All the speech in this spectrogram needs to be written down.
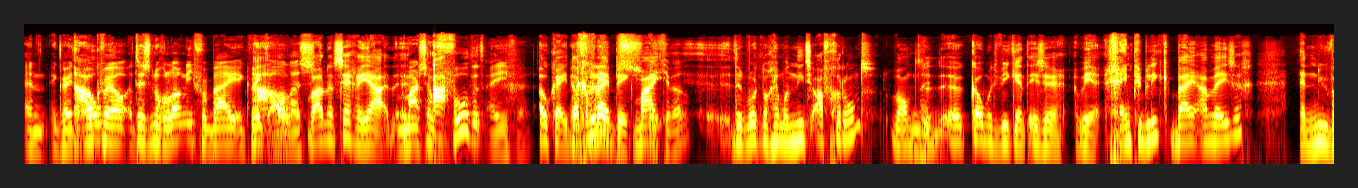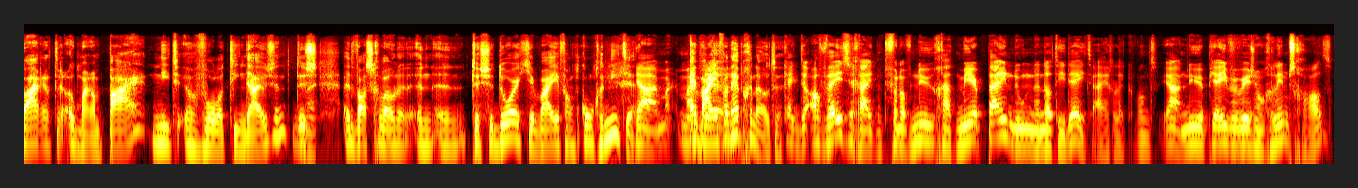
En ik weet Nou, ook wel, het is nog lang niet voorbij. Ik weet Nou, alles. wou net zeggen, ja. eh, Maar zo ah, voelt het even. Oké, dat begrijp ik. Maar weet je wel. eh, er wordt nog helemaal niets afgerond. Want Nee. eh, komend weekend is er weer geen publiek bij aanwezig. En nu waren het er ook maar een paar. Niet een volle 10.000. Dus het was gewoon een, een, een tussendoortje waar je van kon genieten. Ja, maar, maar en waar de- je van hebt genoten. Kijk, de afwezigheid vanaf nu gaat meer pijn doen dan dat hij deed eigenlijk. Want ja, nu heb je even weer zo'n glimps gehad.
